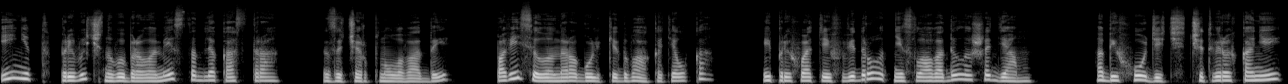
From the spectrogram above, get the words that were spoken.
Инит привычно выбрала место для костра, зачерпнула воды, повесила на рогульке два котелка и, прихватив ведро, отнесла воды лошадям. Обиходить четверых коней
